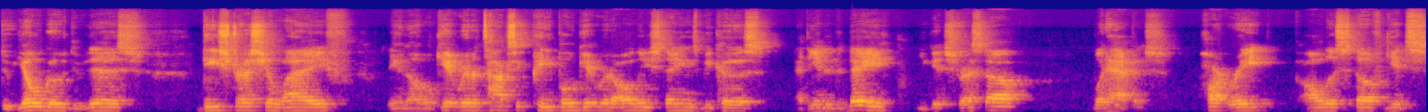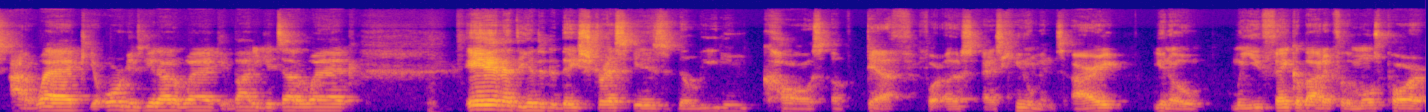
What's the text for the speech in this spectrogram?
Do yoga. Do this. De-stress your life you know, get rid of toxic people, get rid of all these things because at the end of the day, you get stressed out. What happens? Heart rate, all this stuff gets out of whack. Your organs get out of whack. Your body gets out of whack. And at the end of the day, stress is the leading cause of death for us as humans. All right. You know, when you think about it, for the most part,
